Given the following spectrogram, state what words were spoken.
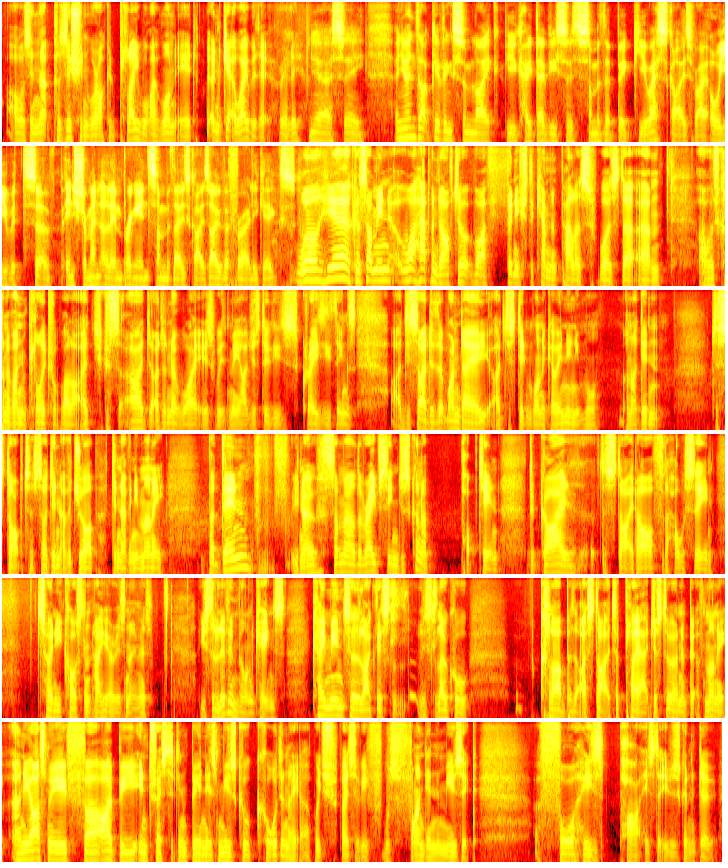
I was in that position where I could play what I wanted and get away with it, really. Yeah, I see. And you end up giving some like UK debuts to some of the big US guys, right? Or you were sort of instrumental in bringing some of those guys over for early gigs. Well, yeah, because I mean, what happened after I finished the Camden Palace was that um, I was kind of unemployed for a while. I, I, I don't know why it is with me. I just do these crazy things. I decided that one day I just didn't want to go in anymore, and I didn't. Just stopped. So I didn't have a job, didn't have any money. But then, you know, somehow the rave scene just kind of popped in. The guy that started off the whole scene, Tony Colston-Hayter, his name is, used to live in Milton Keynes, came into like this this local club that I started to play at just to earn a bit of money. And he asked me if uh, I'd be interested in being his musical coordinator, which basically f- was finding the music for his parties that he was going to do.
